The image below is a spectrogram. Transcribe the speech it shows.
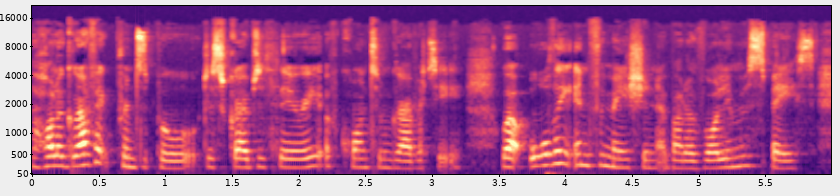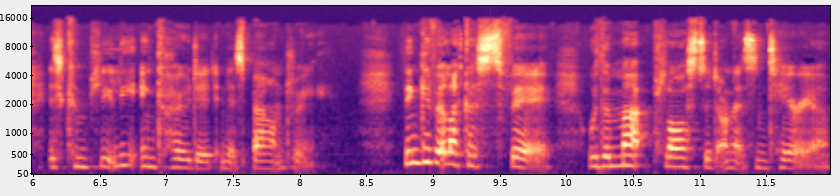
The holographic principle describes a theory of quantum gravity where all the information about a volume of space is completely encoded in its boundary. Think of it like a sphere with a map plastered on its interior,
